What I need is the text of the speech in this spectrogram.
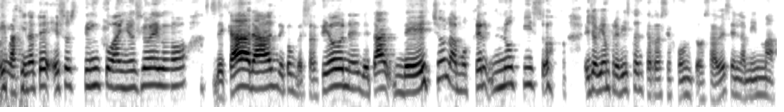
imagínate esos cinco años luego de caras, de conversaciones, de tal. De hecho, la mujer no quiso, ellos habían previsto enterrarse juntos, ¿sabes? En la misma,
